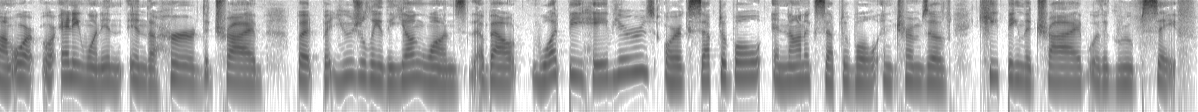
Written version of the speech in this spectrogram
um, or or anyone in, in the herd, the tribe, but but usually the young ones about what behaviors are acceptable and non acceptable in terms of keeping the tribe or the group safe.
